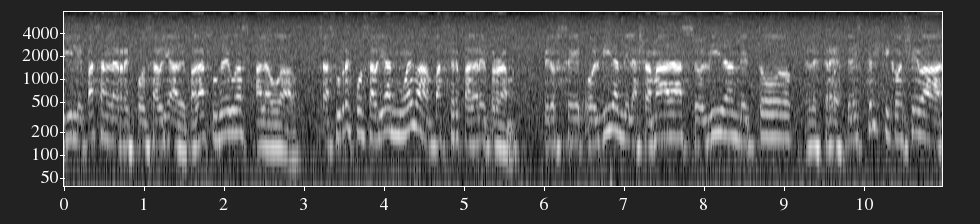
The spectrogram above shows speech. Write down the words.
y le pasan la responsabilidad de pagar sus deudas al abogado. O sea, su responsabilidad nueva va a ser pagar el programa. Pero se olvidan de las llamadas, se olvidan de todo El estrés. el estrés que conlleva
